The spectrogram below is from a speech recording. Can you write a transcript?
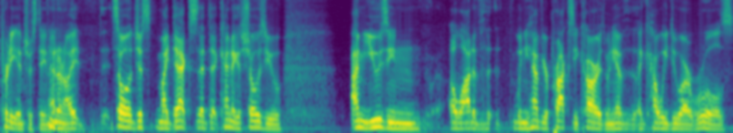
pretty interesting. I don't know. I, so just my decks that, that kind of shows you I'm using a lot of the, when you have your proxy cards, when you have like how we do our rules,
